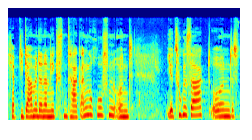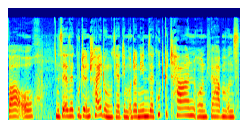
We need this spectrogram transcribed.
ich habe die Dame dann am nächsten Tag angerufen und ihr zugesagt und es war auch eine sehr, sehr gute Entscheidung. Sie hat dem Unternehmen sehr gut getan und wir haben uns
